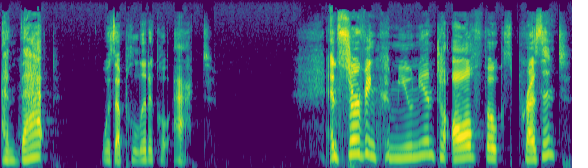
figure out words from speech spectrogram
and that was a political act and serving communion to all folks present.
